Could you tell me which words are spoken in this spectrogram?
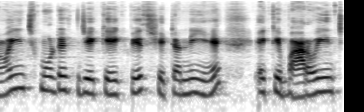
নয় ইঞ্চ মোল্ডের যে কেক বেস সেটা নিয়ে একটি বারো ইঞ্চ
